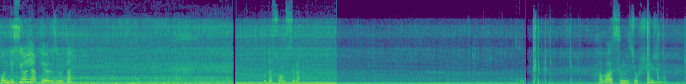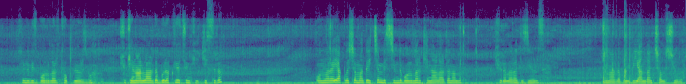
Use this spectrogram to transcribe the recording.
Kondisyon yapıyoruz burada. Bu da son sıra. Hava ısındı çok şükür. Şimdi biz boruları topluyoruz bu. Şu kenarlarda bırakıyor çünkü iki sıra. Onlara yaklaşamadığı için biz şimdi boruları kenarlardan alıp şuralara diziyoruz. Bunlar da böyle bir yandan çalışıyorlar.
